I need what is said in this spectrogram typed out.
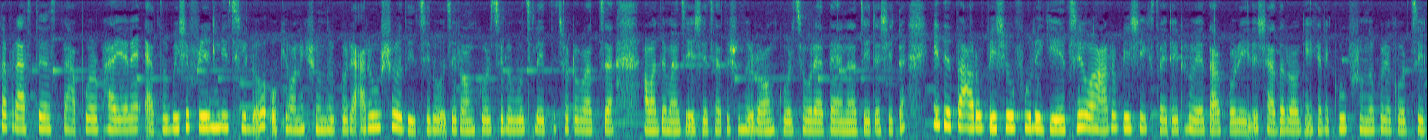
তারপর আস্তে আস্তে আপু আর ভাইয়ারা এত বেশি ফ্রেন্ডলি ছিল, ওকে অনেক সুন্দর করে আরও উৎসাহ দিচ্ছিল। ও যে রং করছিল, বলছিল এত ছোট বাচ্চা, আমাদের মাঝে এসেছে, এত সুন্দর রং করছে, ওর এত এনার্জি এটা সেটা। এতে তো আরও বেশি ও ফুলে গিয়েছে, ও আরও বেশি এক্সাইটেড হয়ে তারপরে এই যে সাদা রং এখানে খুব সুন্দর করে করছিল।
